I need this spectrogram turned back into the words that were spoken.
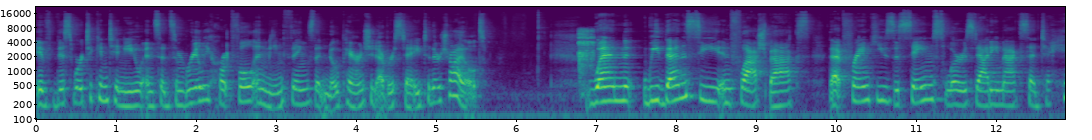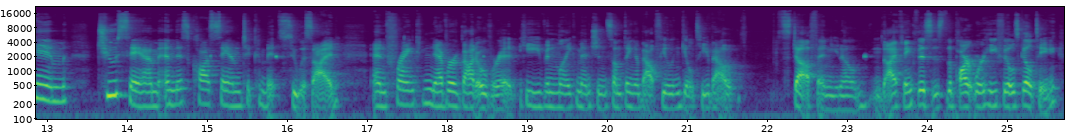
if this were to continue and said some really hurtful and mean things that no parent should ever say to their child. When we then see in flashbacks that Frank used the same slurs Daddy Mac said to him to Sam, and this caused Sam to commit suicide. And Frank never got over it. He even like mentioned something about feeling guilty about stuff, and you know, I think this is the part where he feels guilty.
